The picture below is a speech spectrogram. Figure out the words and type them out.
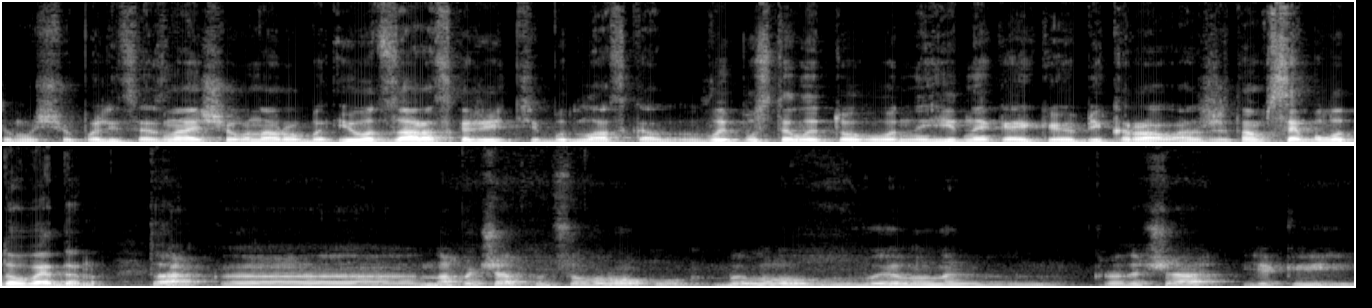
тому що поліція знає, що вона робить. І от зараз скажіть, будь ласка, випустили того негідника, який обікрав, адже там все було доведено. Так, е, на початку цього року було виявлено крадача, який е,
